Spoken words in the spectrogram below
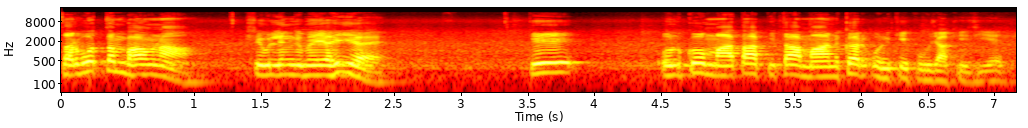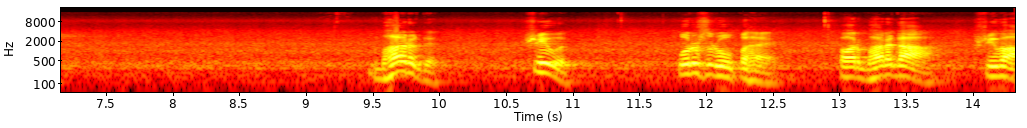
सर्वोत्तम भावना शिवलिंग में यही है कि उनको माता पिता मानकर उनकी पूजा कीजिए। भर्ग शिव पुरुष रूप है और भर्गा शिवा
